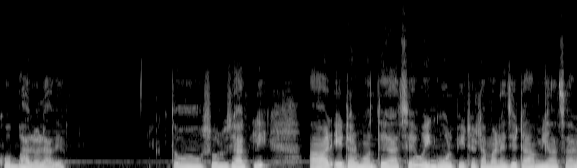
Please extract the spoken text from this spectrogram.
খুব ভালো লাগে। তো সরু চাকলি, আর এটার মধ্যে আছে ওই গুড় পিঠেটা মানে যেটা আমি আসার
